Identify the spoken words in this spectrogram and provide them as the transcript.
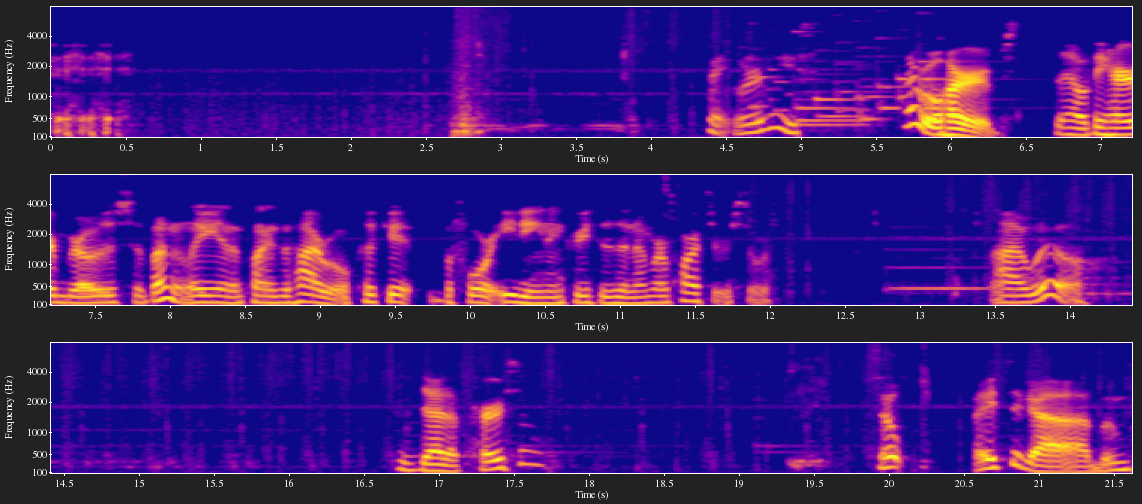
Wait, what are these? Hyrule herbs. The healthy herb grows abundantly in the plains of Hyrule. Cook it before eating increases the number of hearts it restores. I will. Is that a person? Nope. It's a guy. Boom.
